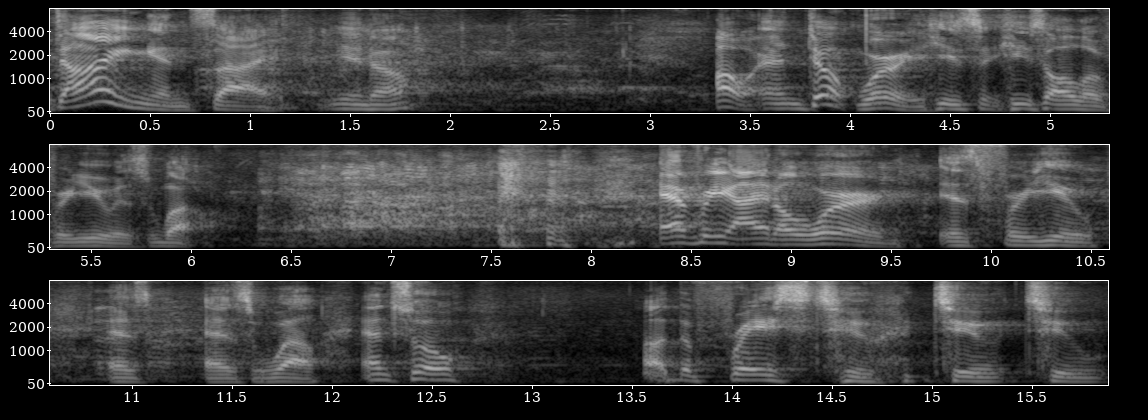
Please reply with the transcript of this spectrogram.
dying inside, you know? Oh, and don't worry, he's, he's all over you as well. Every idle word is for you as, as well. And so uh, the phrase to, to, to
